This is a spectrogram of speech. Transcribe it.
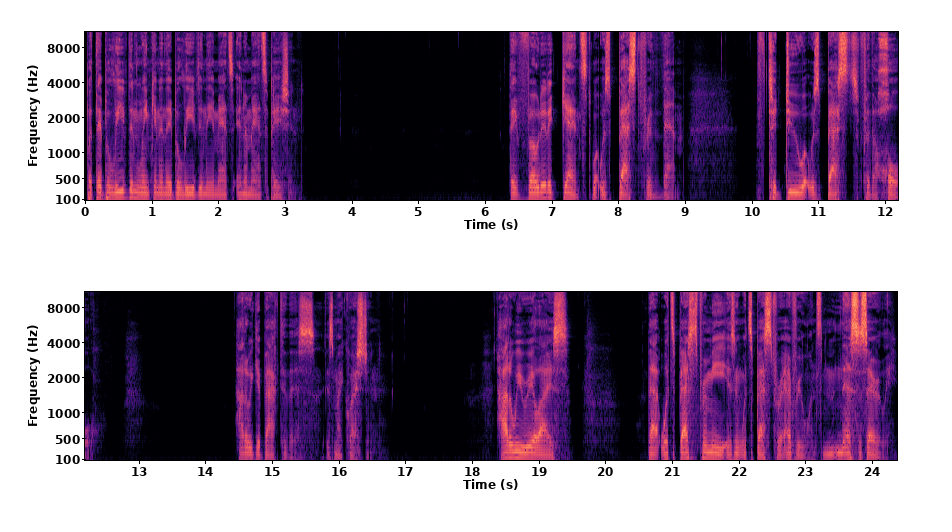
But they believed in Lincoln and they believed in the emanci- in emancipation. They voted against what was best for them, to do what was best for the whole. How do we get back to this? Is my question. How do we realize that what's best for me isn't what's best for everyone necessarily?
